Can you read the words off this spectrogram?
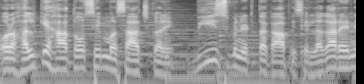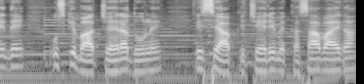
और हल्के हाथों से मसाज करें। 20 मिनट तक आप इसे लगा रहने दें, उसके बाद चेहरा धो लें। इससे आपके चेहरे में कसाव आएगा।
